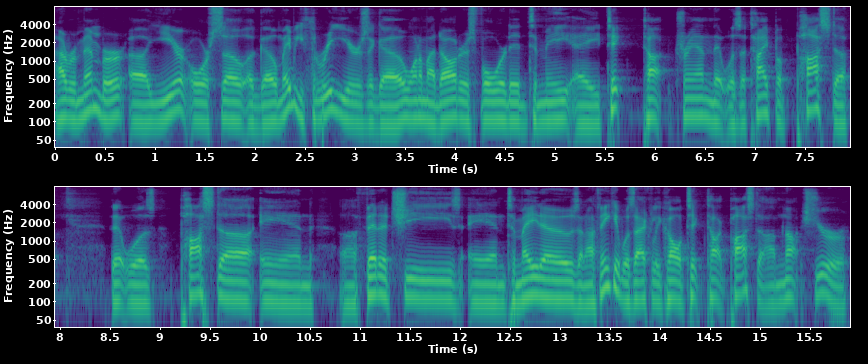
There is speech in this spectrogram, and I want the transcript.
I remember a year or so ago, maybe three years ago, one of my daughters forwarded to me a TikTok trend that was a type of pasta that was pasta and uh, feta cheese and tomatoes. And I think it was actually called TikTok pasta. I'm not sure,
